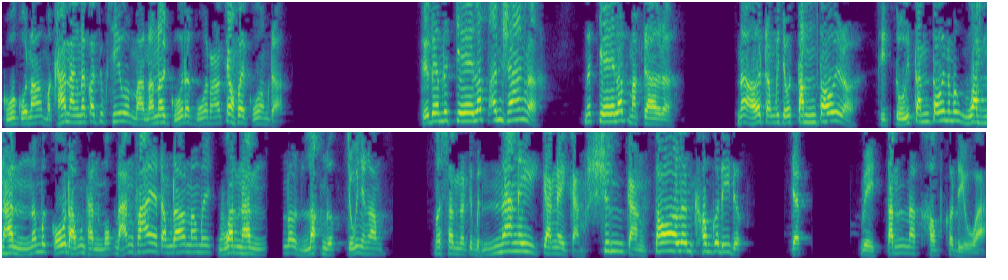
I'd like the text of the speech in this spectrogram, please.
của của nó, mà khả năng nó có chút xíu, mà nó nói của đó, của nó, chứ không phải của ông trời. Thì đem nó che lấp ánh sáng rồi. Nó che lấp mặt trời rồi. Nó ở trong cái chỗ tâm tối rồi thì tuổi tâm tối nó mới hoành hành, nó mới cổ động thành một đảng phái ở trong đó, nó mới hoành hành, nó lật ngược chủ nhân ông. Nó sinh ra cái bệnh nan y, càng ngày càng sưng, càng to lên, không có đi được. Chết. Vì tánh nó không có điều hòa.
